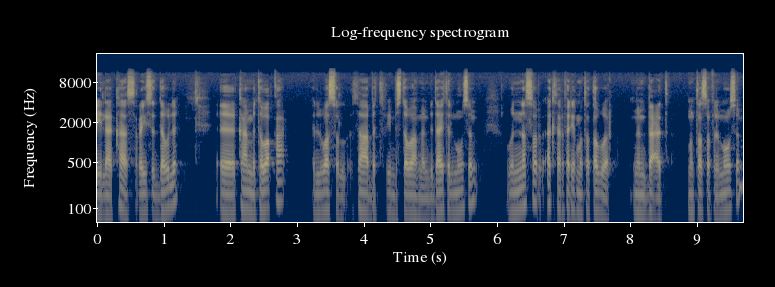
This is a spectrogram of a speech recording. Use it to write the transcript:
إلى كاس رئيس الدولة آه، كان متوقع. الوصل ثابت في مستواه من بداية الموسم والنصر أكثر فريق متطور من بعد منتصف الموسم.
